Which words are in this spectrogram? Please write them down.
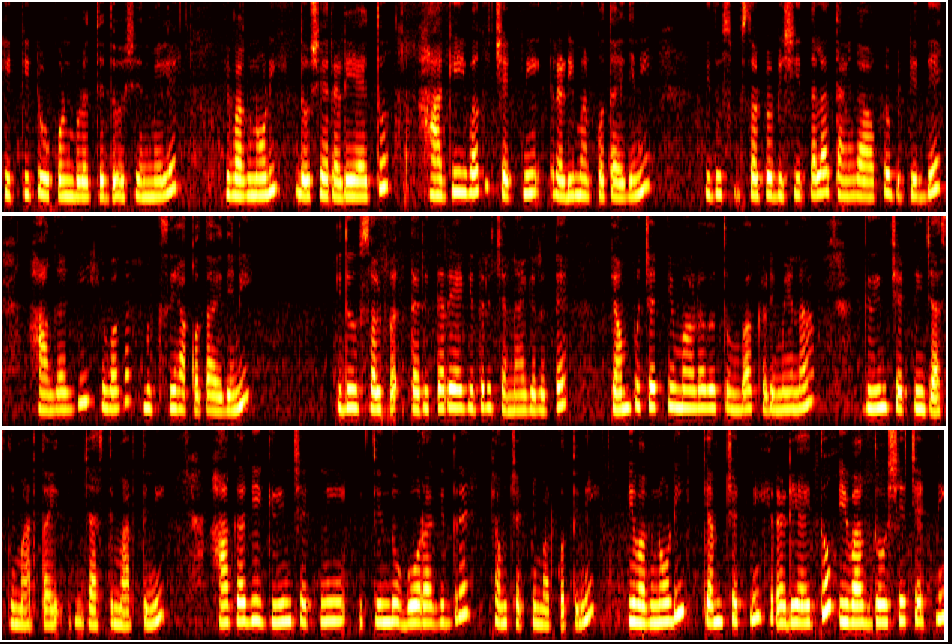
ಹಿಟ್ಟಿಟ್ಟು ಉಳ್ಕೊಂಡು ಬಿಡುತ್ತೆ ದೋಸೆ ಮೇಲೆ. ಇವಾಗ ನೋಡಿ, ದೋಸೆ ರೆಡಿ ಆಯಿತು. ಹಾಗೆ ಇವಾಗ ಚಟ್ನಿ ರೆಡಿ ಮಾಡ್ಕೊತಾ ಇದ್ದೀನಿ. ಇದು ಸ್ವಲ್ಪ ಬಿಸಿ ಇತ್ತಲ್ಲ ತಣ್ಣಗಾಗೋಕೆ ಬಿಟ್ಟಿದ್ದೆ. ಹಾಗಾಗಿ ಇವಾಗ ಮಿಕ್ಸಿ ಹಾಕೋತಾ ಇದ್ದೀನಿ. ಇದು ಸ್ವಲ್ಪ ತರಿ ತರಿಯಾಗಿದ್ದರೆ ಚೆನ್ನಾಗಿರುತ್ತೆ. ಕೆಂಪು ಚಟ್ನಿ ಮಾಡೋದು ತುಂಬ ಕಡಿಮೆನಾ? ಗ್ರೀನ್ ಚಟ್ನಿ ಜಾಸ್ತಿ ಮಾಡ್ತಾ ಜಾಸ್ತಿ ಮಾಡ್ತೀನಿ. ಹಾಗಾಗಿ ಗ್ರೀನ್ ಚಟ್ನಿ ತಿಂದು ಬೋರ್ ಆಗಿದ್ದರೆ ಕೆಂಪು ಚಟ್ನಿ ಮಾಡ್ಕೋತೀನಿ. ಇವಾಗ ನೋಡಿ, ಕೆಂಪು ಚಟ್ನಿ ರೆಡಿ ಆಯಿತು. ಇವಾಗ ದೋಸೆ ಚಟ್ನಿ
